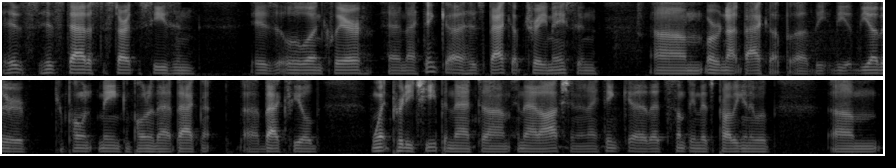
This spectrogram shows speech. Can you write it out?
his his status to start the season is a little unclear, and I think uh, his backup Tre Mason, um, or not backup, uh, the, the the other component, main component of that back uh, backfield, went pretty cheap in that um, in that auction, and I think uh, that's something that's probably going to um,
